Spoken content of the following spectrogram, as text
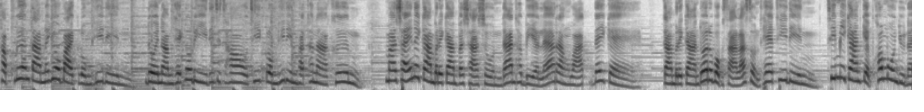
ขับเคลื่อนตามนโยบายกรมที่ดิน โดยนำเทคโนโลยีดิจิทัลที่กรมที่ดินพัฒนาขึ้น มาใช้ในการบริการประชาชนด้านทะเบียนและรังวัดได้แก่ การบริการด้วยระบบสารสนเทศที่ดิน ที่มีการเก็บข้อมูลอยู่ใน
